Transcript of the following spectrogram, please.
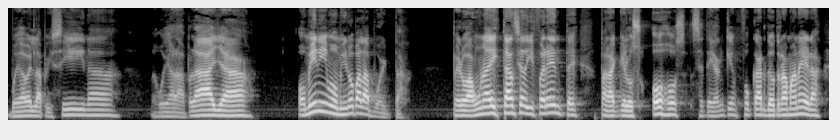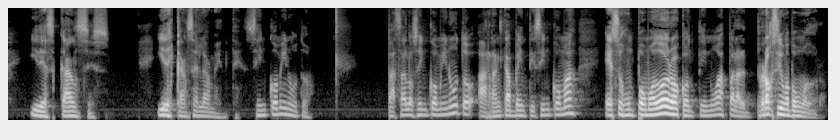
voy a ver la piscina, me voy a la playa, o mínimo miro para la puerta, pero a una distancia diferente para que los ojos se tengan que enfocar de otra manera y descanses. Y descanses la mente. Cinco minutos. Pasa los cinco minutos, arrancas 25 más. Eso es un pomodoro. Continúas para el próximo pomodoro.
